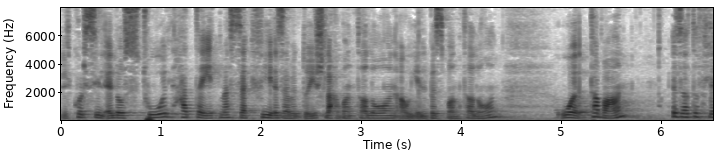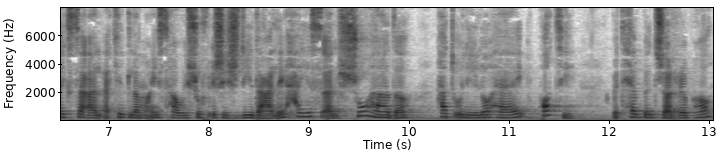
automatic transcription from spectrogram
الكرسي اللي له stool حتى يتمسك فيه إذا بده يشلح بنطلون أو يلبس بنطلون. وطبعا إذا طفلك سأل أكيد لما يصحى ويشوف إشي جديد عليه حيسأل شو هذا؟ حتقولي له هاي potty بتحب تجربها؟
